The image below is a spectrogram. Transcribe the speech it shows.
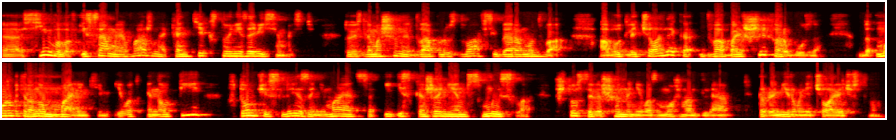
э, символов и, самое важное, контекстную независимость. То есть для машины 2 плюс 2 всегда равно 2. А вот для человека два больших арбуза может быть равно маленьким. И вот НЛП в том числе занимается и искажением смысла, что совершенно невозможно для программирования человечеством.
